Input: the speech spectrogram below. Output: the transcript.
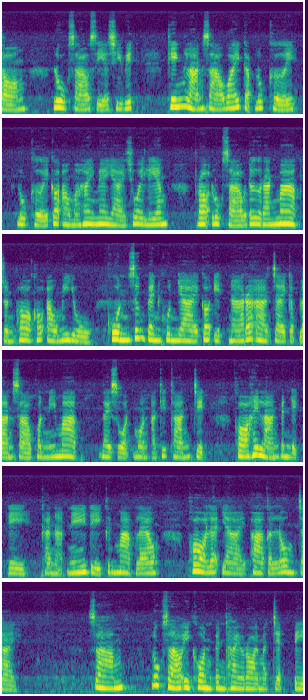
2. ลูกสาวเสียชีวิต ทิ้งหลานสาวไว้กับลูกเขย ลูกเขยก็เอามาให้แม่ยายช่วยเลี้ยง เพราะลูกสาวดื้อรั้นมากจนพ่อเขาเอาไม่อยู่ คุณซึ่งเป็นคุณยายก็อิดนาระอาใจกับหลานสาวคนนี้มาก ได้สวดมนต์อธิษฐานจิต ขอให้หลานเป็นเด็กดี ขณะนี้ดีขึ้นมากแล้ว พ่อและยายพากันโล่งใจ 3. ลูกสาวอีกคนเป็นไทรอยมาเจ็ดปี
